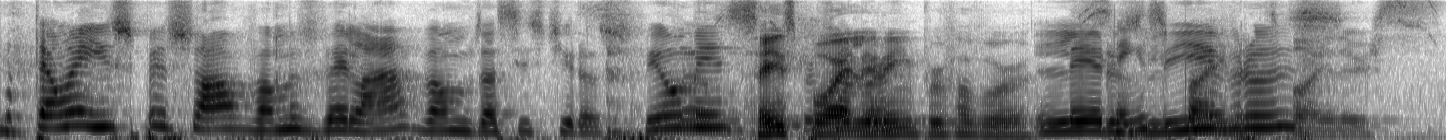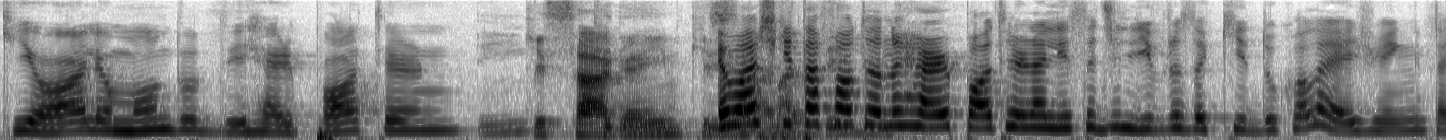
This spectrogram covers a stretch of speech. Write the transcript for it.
Então é isso, pessoal. Vamos ver lá, vamos assistir aos filmes, Sem Por spoiler, favor. hein, por favor. ler Sem os spoilers. livros. Spoilers. Que olha o mundo de Harry Potter. Que saga, hein? Que Eu saga. acho que tá faltando Harry Potter na lista de livros aqui do colégio, hein? Tá,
